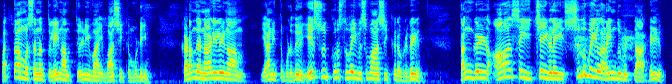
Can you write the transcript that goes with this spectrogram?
பத்தாம் வசனத்திலே நாம் தெளிவாய் வாசிக்க முடியும். கடந்த நாளிலே நாம் தியானித்த பொழுது இயேசு கிறிஸ்துவை விசுவாசிக்கிறவர்கள் தங்கள் ஆசை இச்சைகளை சிலுவையில் அறைந்து விட்டார்கள்.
